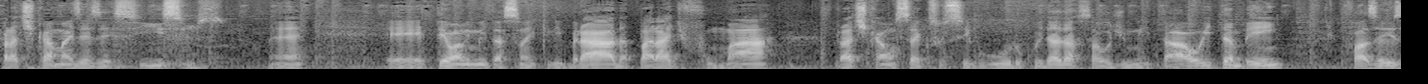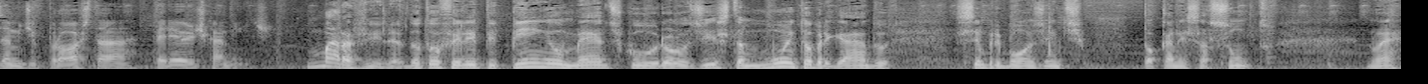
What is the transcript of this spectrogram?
praticar mais exercícios, né? É, ter uma alimentação equilibrada, parar de fumar, praticar um sexo seguro, cuidar da saúde mental e também fazer o exame de próstata periodicamente. Maravilha. Doutor Felipe Pinho, médico urologista, muito obrigado. Sempre bom a gente tocar nesse assunto, não é?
